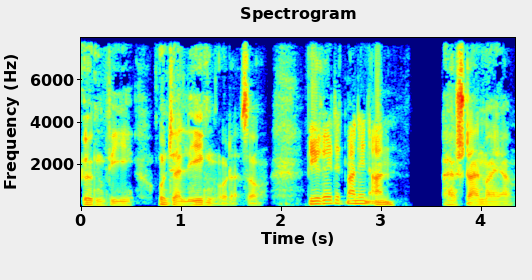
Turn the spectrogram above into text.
irgendwie unterlegen oder so. Wie redet man ihn an? Herr Steinmeier.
